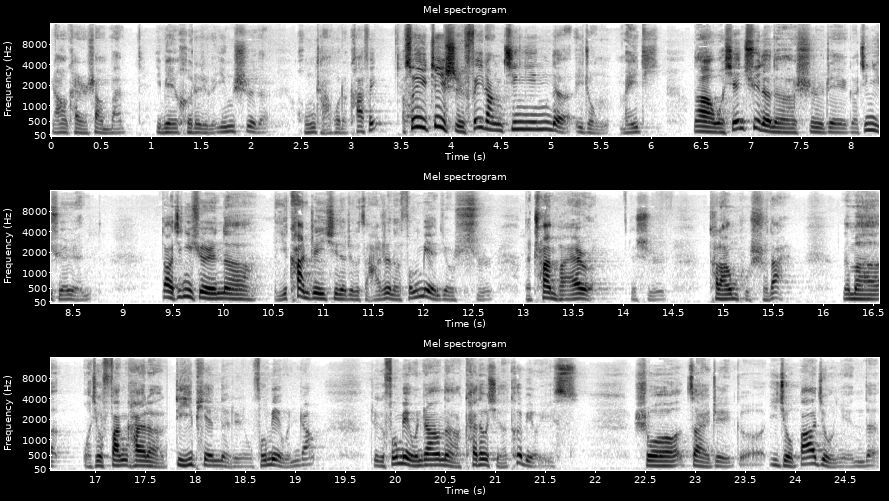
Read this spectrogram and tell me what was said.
然后开始上班，一边喝着这个英式的红茶或者咖啡。所以这是非常精英的一种媒体。那我先去的呢是这个《经济学人》。到《经济学人》呢，一看这一期的这个杂志的封面就是 The Trump Era，就是特朗普时代。那么我就翻开了第一篇的这种封面文章。这个封面文章呢，开头写的特别有意思，说在这个1989年的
